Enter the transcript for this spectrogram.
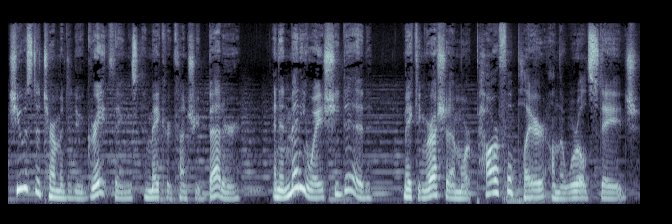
She was determined to do great things and make her country better, and in many ways she did, making Russia a more powerful player on the world stage.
